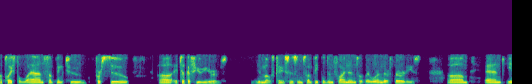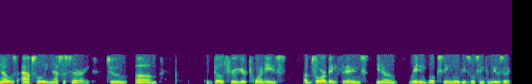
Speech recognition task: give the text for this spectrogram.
a place to land, something to pursue, uh, it took a few years in most cases, and some people didn't find it until they were in their 30s. Um, and you know, it was absolutely necessary to um, go through your 20s absorbing things, you know, reading books, seeing movies, listening to music,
